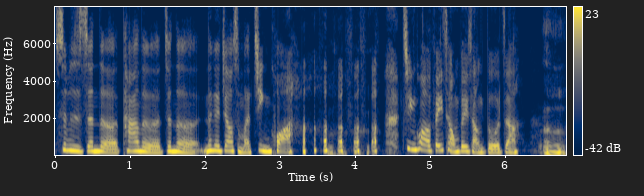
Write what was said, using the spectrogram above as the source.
是不是真的他的真的那个叫什么进化，进化非常非常多，这样呃，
